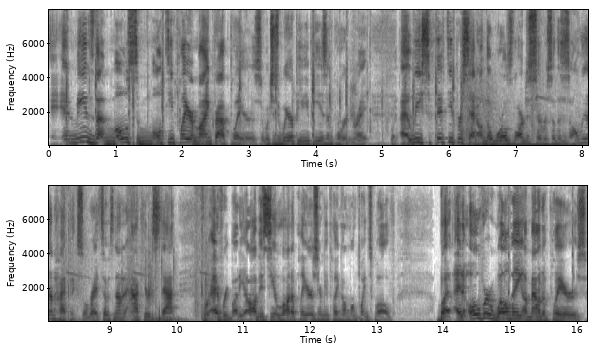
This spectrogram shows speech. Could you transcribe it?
It means that most multiplayer Minecraft players, which is where PvP is important, right? At least 50% on the world's largest server, so this is only on Hypixel, right? So it's not an accurate stat for everybody. Obviously, a lot of players are going to be playing on 1.12. But an overwhelming amount of players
